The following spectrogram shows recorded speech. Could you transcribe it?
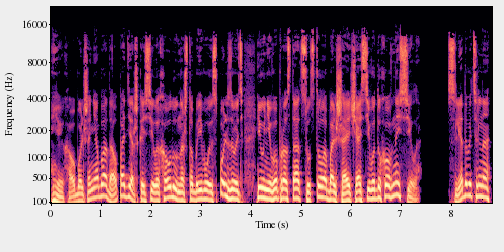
Юйхао больше не обладал поддержкой силы Хаудуна, чтобы его использовать, и у него просто отсутствовала большая часть его духовной силы. Следовательно,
